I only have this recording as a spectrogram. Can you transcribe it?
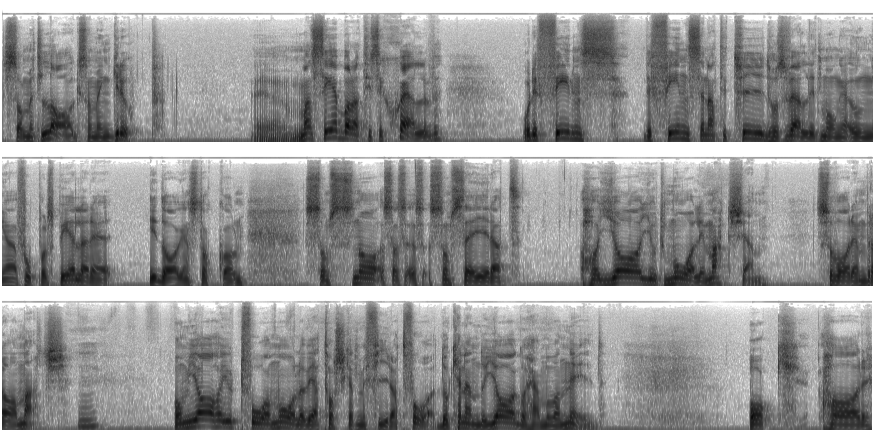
som ett lag, som en grupp. Eh, man ser bara till sig själv och det finns, det finns en attityd hos väldigt många unga fotbollsspelare i dagens Stockholm som, snar, som säger att har jag gjort mål i matchen så var det en bra match. Mm. Om jag har gjort två mål och vi har torskat med 4-2, då kan ändå jag gå hem och vara nöjd. Och har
